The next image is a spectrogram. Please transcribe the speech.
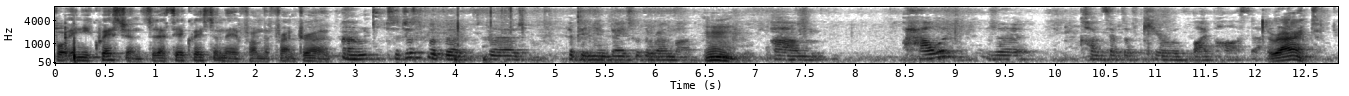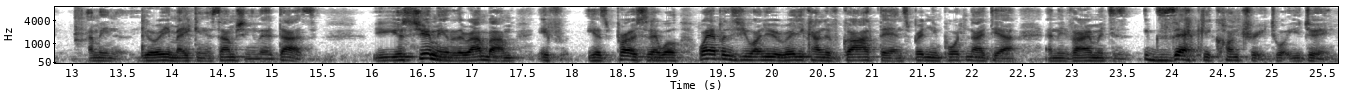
for any questions. Did I see a question there from the front row? Um, so just with the, the opinion base with the Rambam, Mm. um, how would the concept of kiruv bypass that? Right. I mean, you're already making an assumption that it does. You- You're assuming that the Rambam, if his pro say, well, what happens if you want to really kind of go out there and spread an important idea and the environment is exactly contrary to what you're doing?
